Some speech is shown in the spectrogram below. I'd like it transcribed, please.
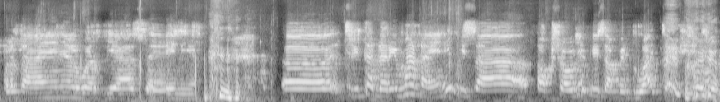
pertanyaannya luar biasa ini. Eh, cerita dari mana? Ini bisa talk show-nya bisa sampai dua jam. Nggak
